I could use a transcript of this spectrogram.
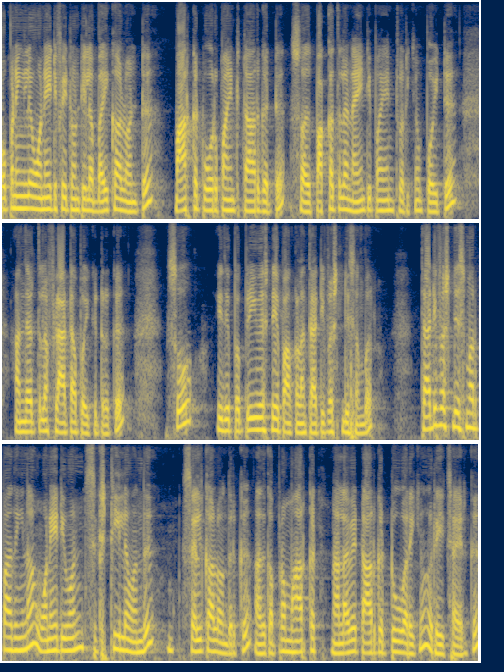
ஓப்பனிங்லேயே ஒன் எயிட்டி ஃபைவ் டுவெண்ட்டியில் பைக்கால் வந்துட்டு மார்க்கெட் ஒரு பாயிண்ட் டார்கெட்டு ஸோ அது பக்கத்தில் நைன்ட்டி பாயிண்ட் வரைக்கும் போயிட்டு அந்த இடத்துல ஃப்ளாட்டாக போய்கிட்டு இருக்கு. ஸோ இது இப்போ ப்ரீவியஸ் டே பார்க்கலாம் thirty first December thirty first December பார்த்தீங்கன்னா ஒன் எயிட்டி ஒன் சிக்ஸ்டியில் வந்து செல் கால் வந்திருக்கு. அதுக்கப்புறம் மார்க்கெட் நல்லாவே டார்கெட் டூ வரைக்கும் ரீச் ஆகிருக்கு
